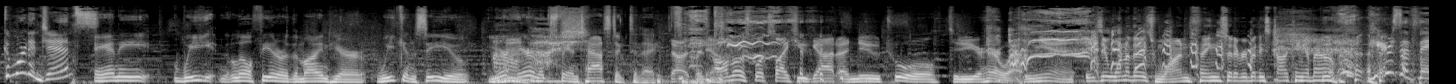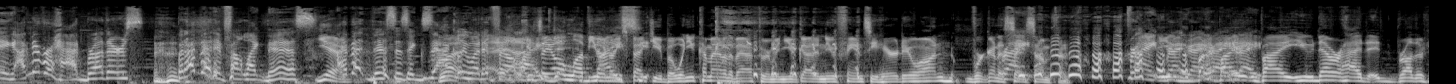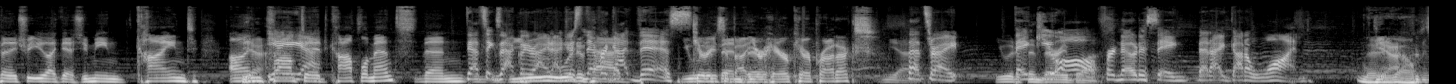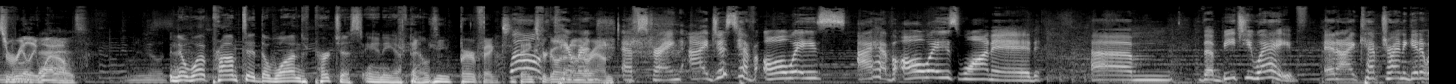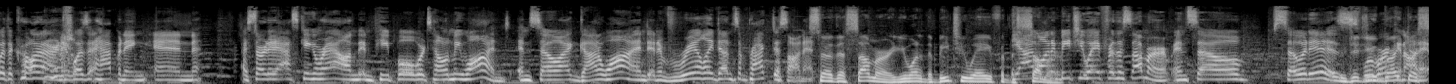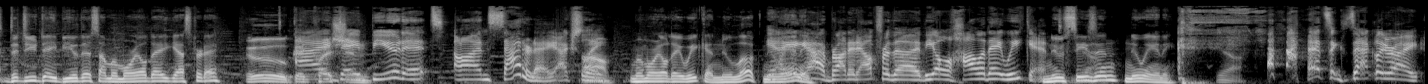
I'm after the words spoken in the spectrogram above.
Good morning, gents. Annie, we little theater of the mind here. We can see you. Your oh hair looks fantastic today. does. It almost looks like you got a new tool to do your hair with. Yeah. Is it one of those wand things that everybody's talking about? Here's the thing I've never had brothers, but I bet it felt like this. Yeah. I bet this is exactly Right. what it felt like. Because they all love you and Nice. respect you, but when you come out of the bathroom and you've got a new fancy hairdo on, we're gonna say something. right, right, right, by, right, by, right. by you never had brothers where they treat you like this. You mean kind, unprompted Yeah, yeah, yeah. compliments? Then That's exactly you right. I just never had- got this. you Curious have been about your hair care products? Yeah, That's right. you would have Thank been you very all blessed. for noticing that I got a wand. There Yeah. you go. It's really wild. that well. is. You know what that Now, what prompted the wand purchase, Annie F. Downs? Perfect. Well, Thanks for going Cameron another round. F. Strang. I just have always, I have always wanted um, the beachy wave, and I kept trying to get it with a curling iron. It wasn't happening, and I started asking around, and people were telling me wand, and so I got a wand, and have really done some practice on it. so the summer, you wanted the B2A for the yeah, summer. I want a beachy wave for the summer, and so so it is. Did We're you working break on this? it. Did you debut this on Memorial Day yesterday? Ooh, good I question. I debuted it on Saturday, actually. Wow. Memorial Day weekend, new look, new Yeah, yeah, Annie, yeah. I brought it out for the the old holiday weekend. new season, new Annie. Yeah. That's exactly right.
